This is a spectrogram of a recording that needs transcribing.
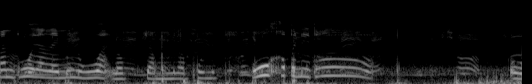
มันพูดอะไรไม่รู้อะ เราจำเราพูดไม่โอ้เข้าไปในท่อ โอ้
